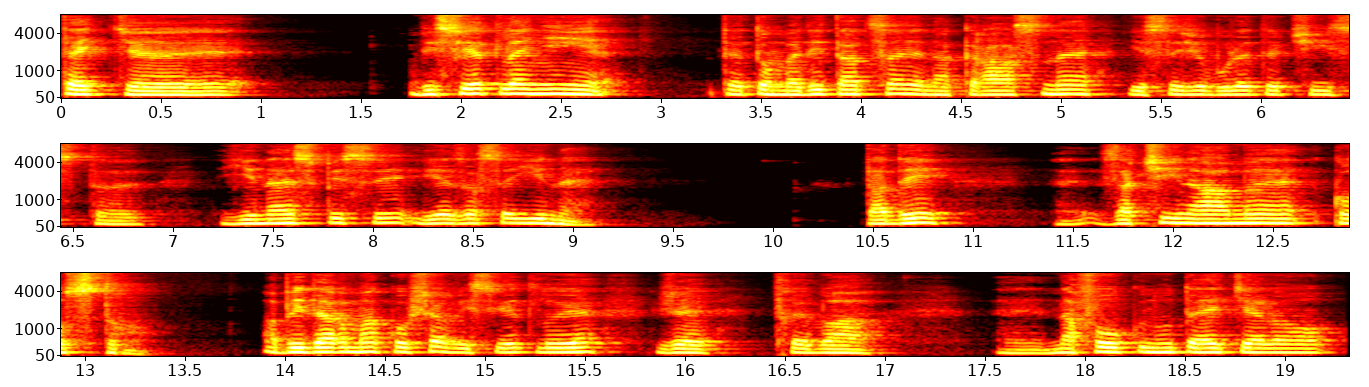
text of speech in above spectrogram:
Teď eh, vysvětlení této meditace na krásné, jestliže budete číst eh, jiné spisy, je zase jiné. Tady začínáme kostro. Abhidharma Koša vysvětluje, že třeba eh, nafouknuté tělo,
